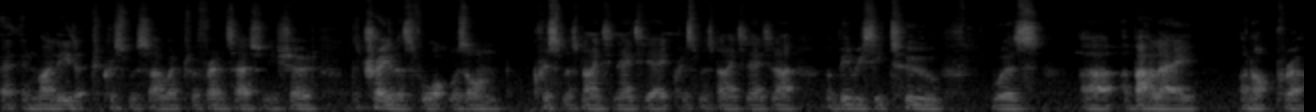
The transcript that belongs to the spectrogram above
at- in my lead up to Christmas. I went to a friend's house and he showed the trailers for what was on Christmas 1988, Christmas 1989. On BBC Two was uh, a ballet, an opera,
